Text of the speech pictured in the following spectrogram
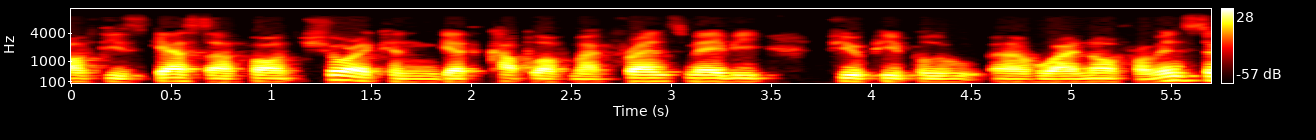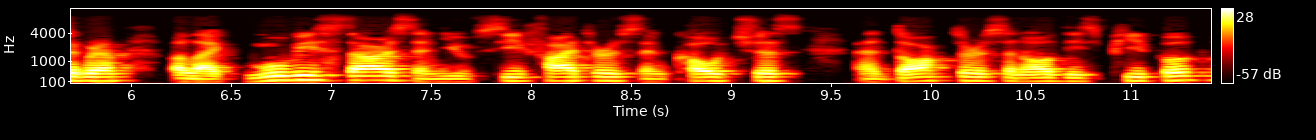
of these guests. I thought, sure, I can get a couple of my friends, maybe few people who, uh, who I know from Instagram, but like movie stars and UFC fighters and coaches and doctors and all these people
